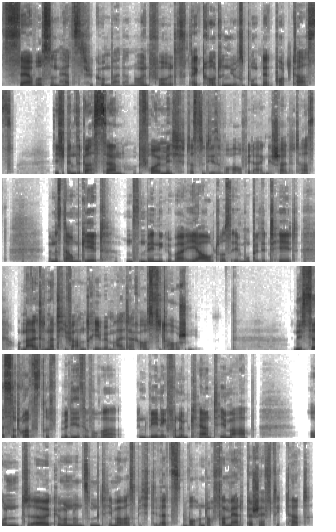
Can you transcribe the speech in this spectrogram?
Servus und herzlich willkommen bei einer neuen Folge des Elektroautonews.net Podcasts. Ich bin Sebastian und freue mich, dass du diese Woche auch wieder eingeschaltet hast wenn es darum geht, uns ein wenig über E-Autos, E-Mobilität und alternative Antriebe im Alltag auszutauschen. Nichtsdestotrotz driften wir diese Woche ein wenig von dem Kernthema ab und äh, kümmern uns um ein Thema, was mich die letzten Wochen doch vermehrt beschäftigt hat.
